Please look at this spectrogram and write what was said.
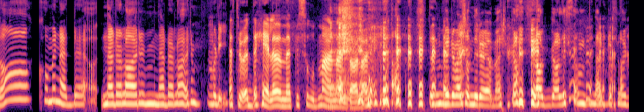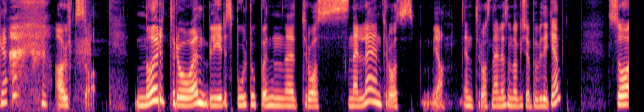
Da kommer nerdalarm, nerdalarm. Fordi Jeg tror det, hele denne episoden er nerdealarm. ja, den burde være sånn rødmerka. Flagga, liksom. Nerdeflagget. Altså. Når tråden blir spolt opp på en eh, trådsnelle, en, tråds, ja, en trådsnelle som dere kjøper på butikken, så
